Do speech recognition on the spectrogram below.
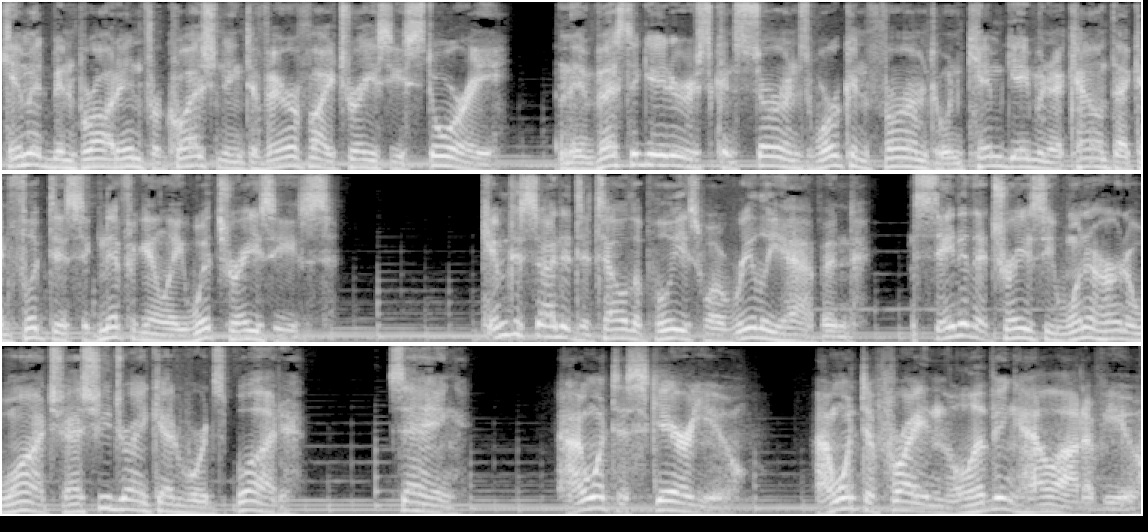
Kim had been brought in for questioning to verify Tracey's story, and the investigators' concerns were confirmed when Kim gave an account that conflicted significantly with Tracey's. Kim decided to tell the police what really happened and stated that Tracey wanted her to watch as she drank Edward's blood, saying, I want to scare you. I want to frighten the living hell out of you.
